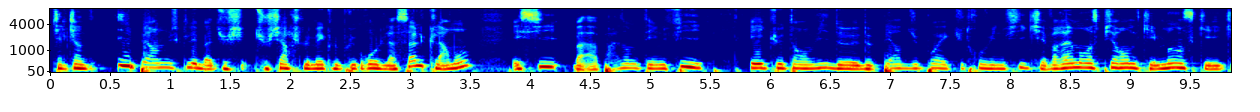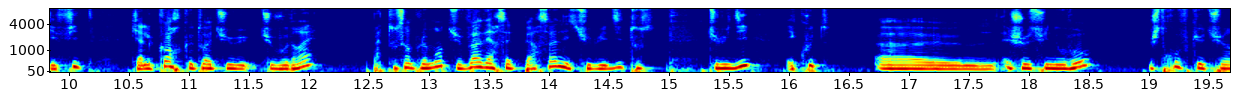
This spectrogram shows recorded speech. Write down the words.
quelqu'un d'hyper musclé, bah tu, cherches le mec le plus gros de la salle, clairement. Et si, bah, par exemple, tu es une fille et que tu as envie de, perdre du poids et que tu trouves une fille qui est vraiment inspirante, qui est mince, qui est, qui est fit, qui a le corps que toi tu, voudrais, bah, tout simplement, tu vas vers cette personne et tu lui dis, tout, tu dis écoute, euh, je suis nouveau, je trouve que tu as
